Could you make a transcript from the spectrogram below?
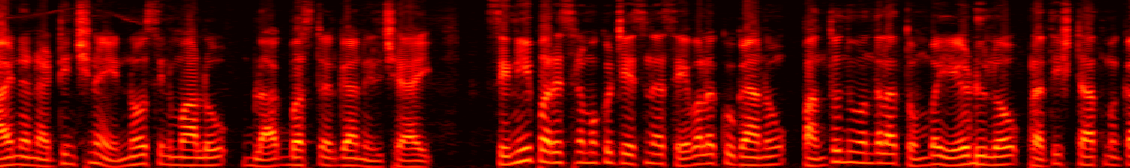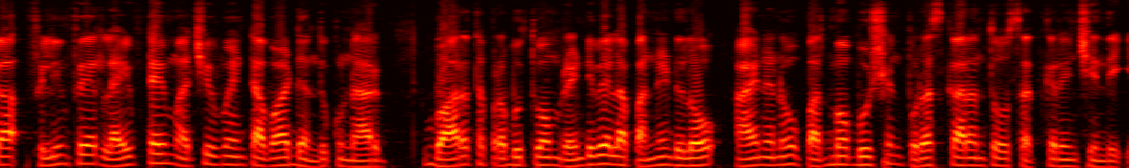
ఆయన నటించిన ఎన్నో సినిమాలు బ్లాక్ బస్టర్గా నిలిచాయి. సినీ పరిశ్రమకు చేసిన సేవలకు గాను పంతొమ్మిది వందల తొంభై ఏడులో ప్రతిష్టాత్మక Filmfare life time achievement award అందుకున్నారు. భారత ప్రభుత్వం రెండు వేల పన్నెండులో ఆయనను పద్మభూషణ్ పురస్కారంతో సత్కరించింది.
